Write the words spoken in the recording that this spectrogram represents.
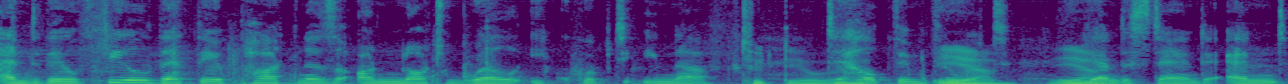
And they'll feel that their partners are not well equipped enough To to it. help them through Yeah, it. yeah. You understand? And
